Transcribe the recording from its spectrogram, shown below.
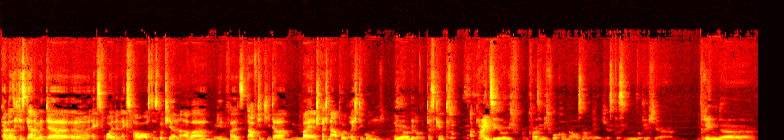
kann er sich das gerne mit der äh, Ex-Freundin, Ex-Frau ausdiskutieren, aber jedenfalls darf die Kita ja. bei entsprechender Abholberechtigung ähm, ja, genau. das Kind also, abgeben. Einzige wirklich quasi nicht vorkommende Ausnahme, denke ich, ist, dass ihm wirklich äh, dringende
